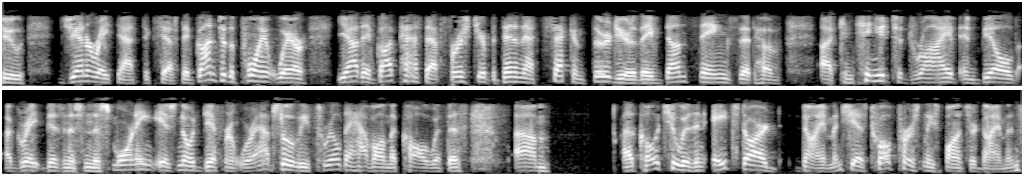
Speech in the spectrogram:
to generate that success. They've gotten to the point where, yeah, they've got past that first year, but then in that second, third year, they've done things that have uh, continued to drive and build a great business. And this morning is no different. We're absolutely thrilled to have on the call with us. Um, a coach who is an eight-star diamond. She has 12 personally sponsored diamonds.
